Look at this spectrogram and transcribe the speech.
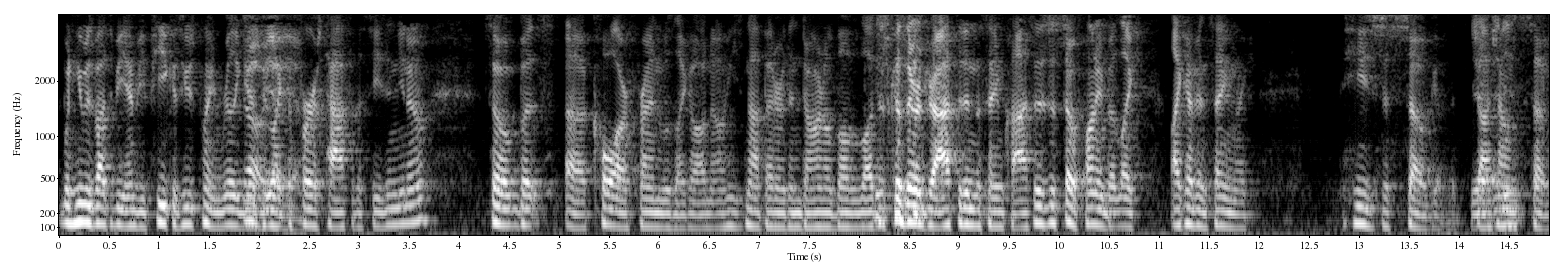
when he was about to be MVP because he was playing really good Oh, through yeah, like the first half of the season, you know. So, but uh, Cole, our friend, was like, "Oh no, he's not better than Darnold." Blah blah blah. Just because they were drafted in the same class, it's just so funny. But like, like I've been saying, like he's just so good. Yeah, Josh Allen's so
